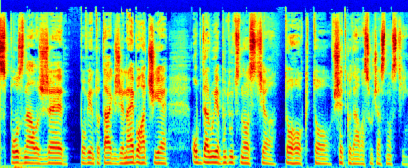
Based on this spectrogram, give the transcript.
spoznal, že poviem to tak, že najbohatšie obdaruje budúcnosť eh, toho, kto všetko dáva súčasnosti.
